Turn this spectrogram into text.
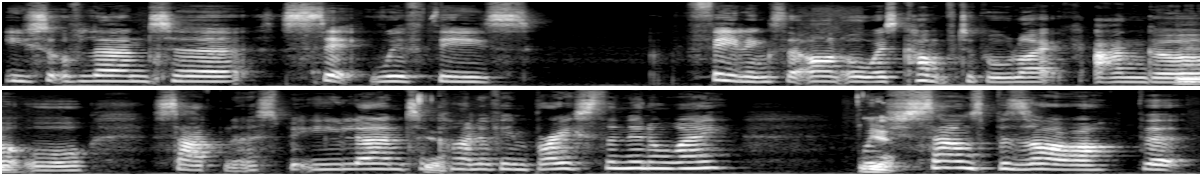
you sort of learn to sit with these feelings that aren't always comfortable, like anger or sadness, but you learn to Yeah. kind of embrace them in a way. which Yeah. sounds bizarre, but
